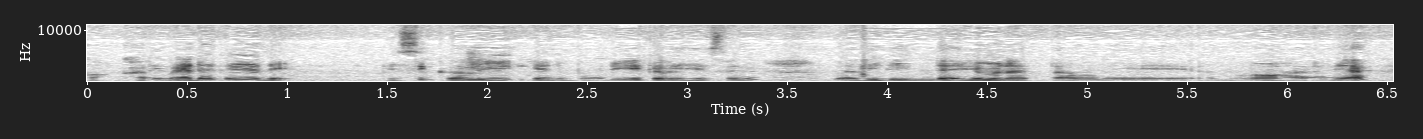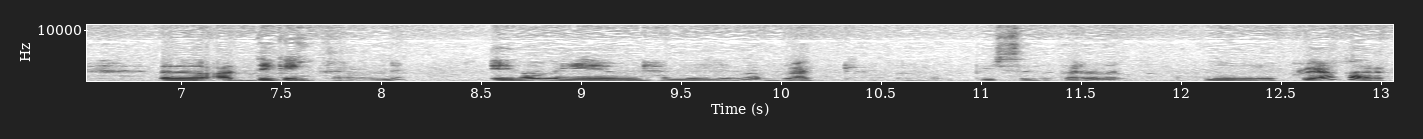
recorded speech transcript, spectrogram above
ගක්හරි වැඩකයදේ ෆිසිකලි ගැන බොඩිය එක වෙහෙසන වැවිදින්ට හෙමනැත්තං මොනෝහරියක් අත් දෙකෙන් කරන්න. ඒවා මේ හැමලම බ්ලඩ් පිරිසිදු කරන ක්‍රියාකාරක.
